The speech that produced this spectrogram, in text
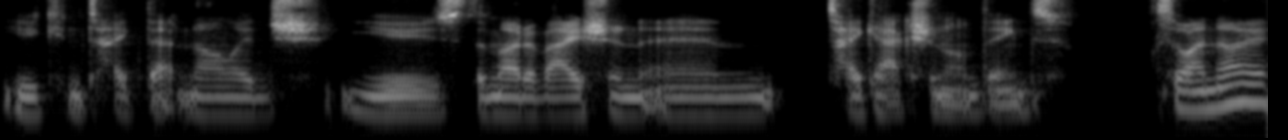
you can take that knowledge, use the motivation, and take action on things. So I know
